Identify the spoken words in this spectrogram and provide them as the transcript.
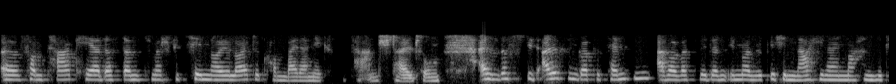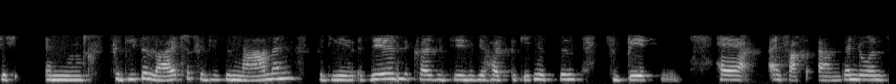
äh, vom Tag her, dass dann zum Beispiel zehn neue Leute kommen bei der nächsten Veranstaltung. Also das steht alles in Gottes Händen, aber was wir dann immer wirklich im Nachhinein machen, wirklich ähm, für diese Leute, für diese Namen, für die Seelen, quasi denen wir heute begegnet sind, zu beten. Hey, einfach, ähm, wenn du uns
